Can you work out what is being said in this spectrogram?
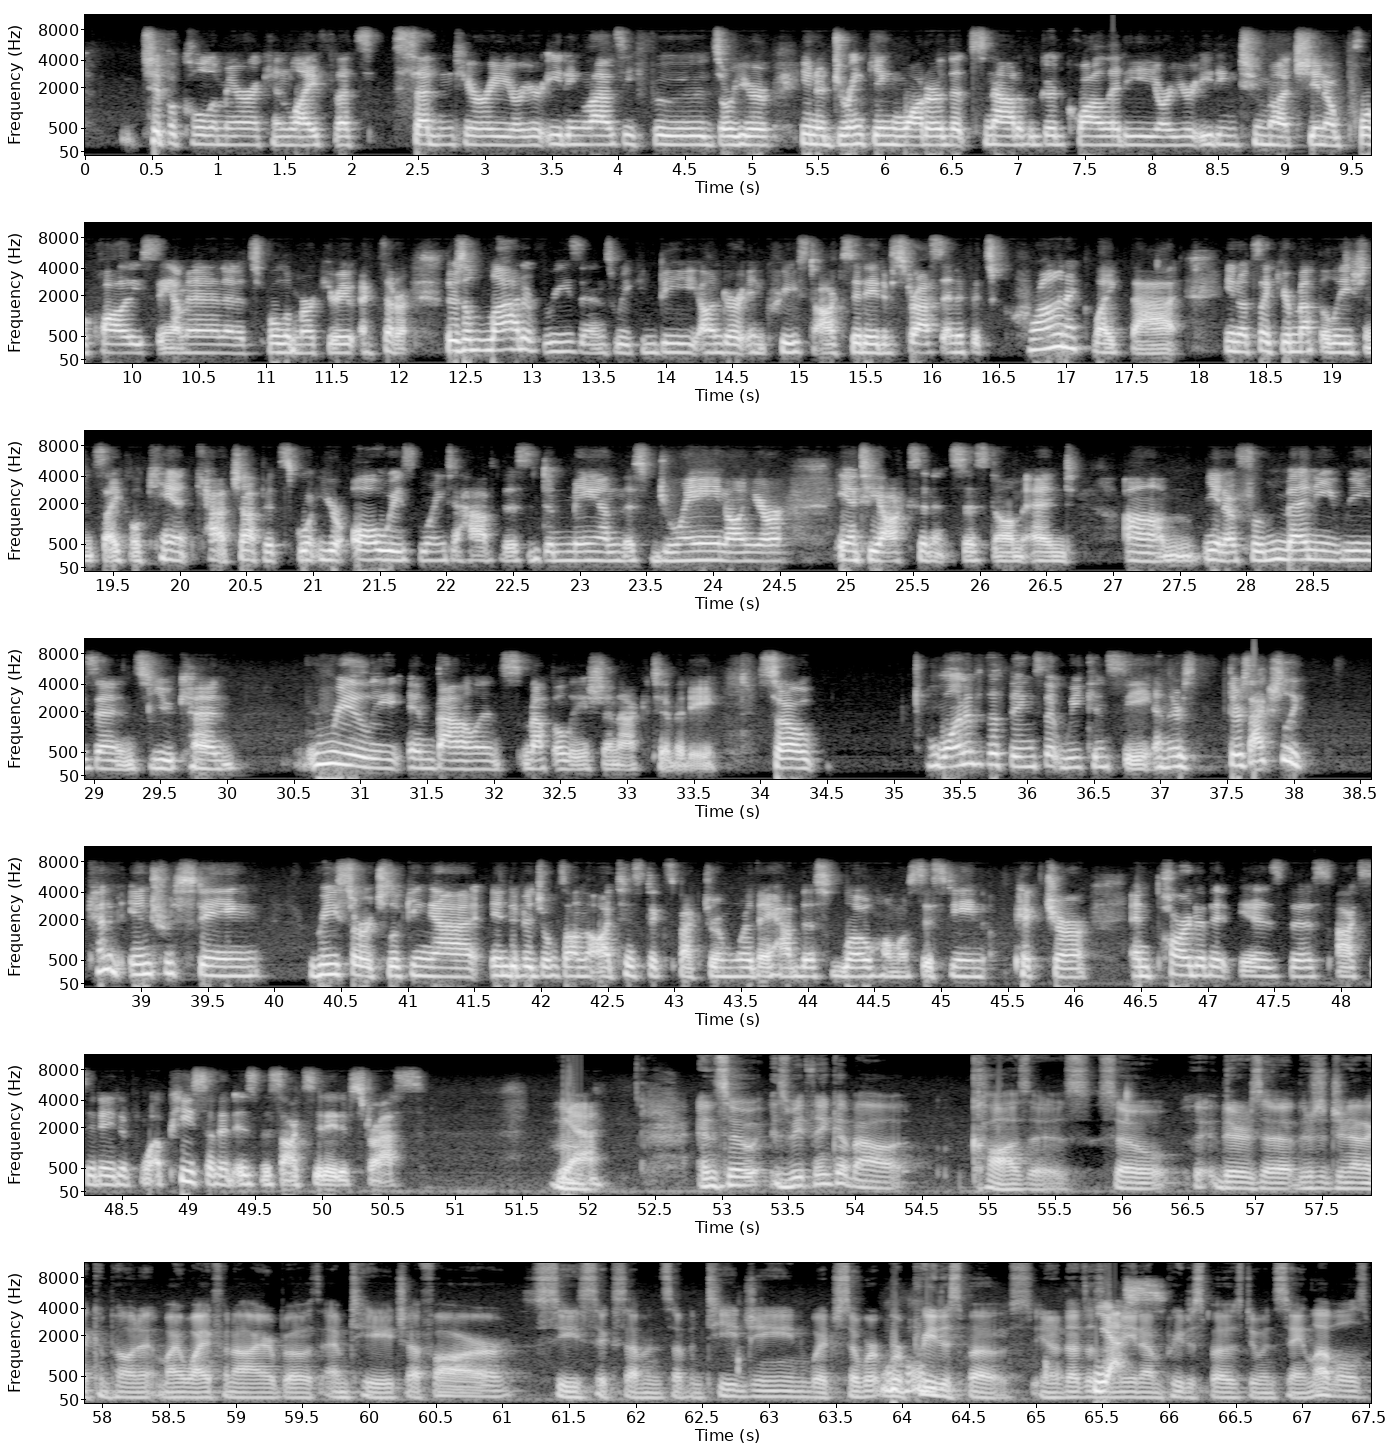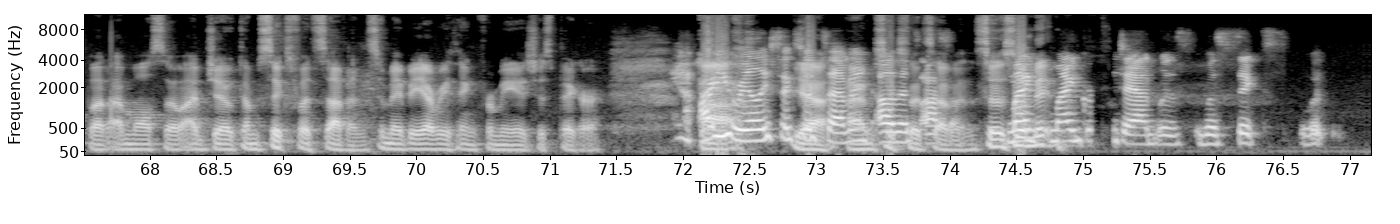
typical American life that's sedentary or you're eating lousy foods or you're, you know, drinking water that's not of a good quality or you're eating too much, you know, poor quality salmon and it's full of mercury, etc. There's a lot of reasons we can be under increased oxidative stress. And if it's chronic like that, you know, it's like your methylation cycle can't catch up. It's going, you're always going to have this demand, this drain on your antioxidant system. And um, you know, for many reasons, you can really imbalance methylation activity. So one of the things that we can see, and there's there's actually kind of interesting research looking at individuals on the autistic spectrum where they have this low homocysteine picture, and part of it is this oxidative. Well, a piece of it is this oxidative stress. Hmm. Yeah. And so as we think about causes. So there's a there's a genetic component. My wife and I are both MTHFR C677T gene, which so we're, mm-hmm. we're predisposed. You know that doesn't yes. mean I'm predisposed to insane levels, but I'm also I've joked I'm six foot seven, so maybe everything for me is just bigger. Are uh, you really six yeah, foot 7 oh, that's awesome. Seven. So, so my ma- my granddad was was six.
